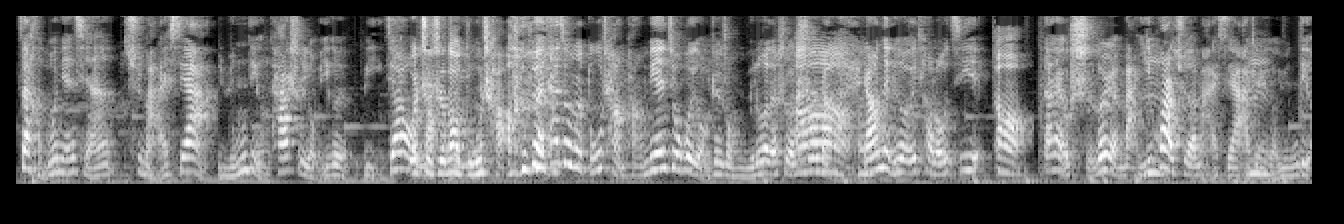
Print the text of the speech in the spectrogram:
在很多年前去马来西亚云顶，它是有一个比较，我只知道赌场，对，它就是赌场旁边就会有这种娱乐的设施嘛。然后那里头有一跳楼机，哦，大概有十个人吧，一块儿去的马来西亚这个云顶。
